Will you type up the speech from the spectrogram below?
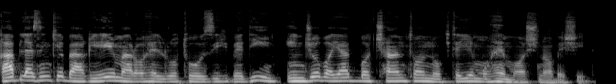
قبل از اینکه بقیه مراحل رو توضیح بدیم اینجا باید با چند تا نکته مهم آشنا بشید.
